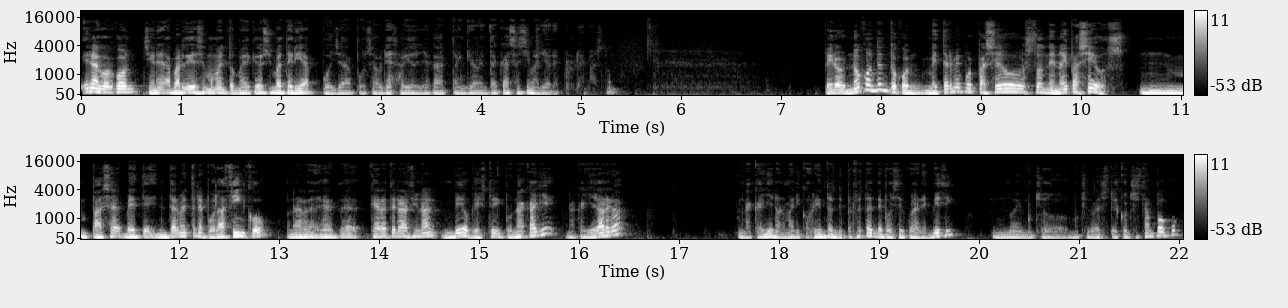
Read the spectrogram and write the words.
En Alcorcón, si a partir de ese momento me quedo sin batería, pues ya pues habría sabido llegar tranquilamente a casa sin mayores problemas, ¿no? Pero no contento con meterme por paseos donde no hay paseos, mm, intentar meterme por A5, una carretera nacional, veo que estoy por una calle, una calle larga, una calle normal y corriente donde perfectamente puedes circular en bici, no hay mucho, mucho tránsito de coches tampoco,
